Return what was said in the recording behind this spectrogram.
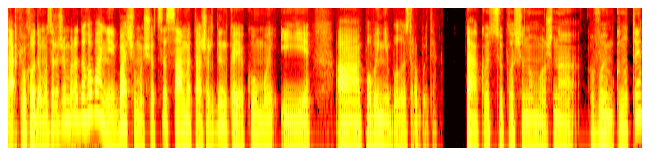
Так, виходимо з режиму редагування і бачимо, що це саме та жердинка, яку ми і а, повинні були зробити. Так, ось цю площину можна вимкнути.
